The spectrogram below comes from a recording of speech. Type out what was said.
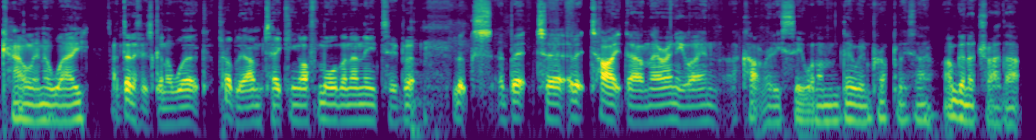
cowling away. I don't know if it's going to work. Probably I'm taking off more than I need to, but looks a bit uh, a bit tight down there anyway, and I can't really see what I'm doing properly. So I'm going to try that.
